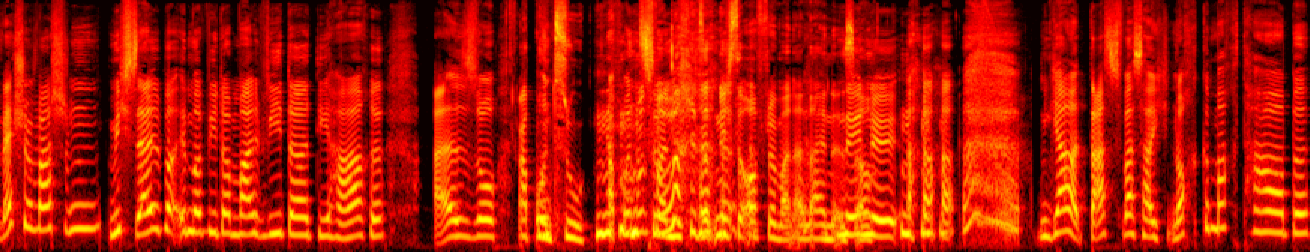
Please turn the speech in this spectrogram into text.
Wäsche waschen, mich selber immer wieder mal wieder, die Haare. Also ab und, und zu. Ab und zu. Nicht, nicht, so oft, wenn man alleine ist. Nee, nee. ja, das, was ich noch gemacht habe,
